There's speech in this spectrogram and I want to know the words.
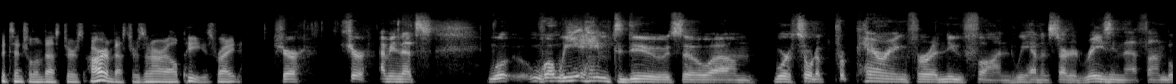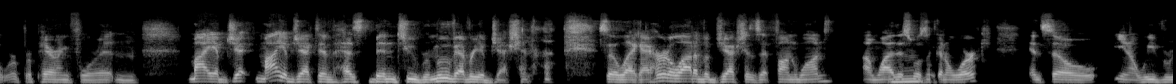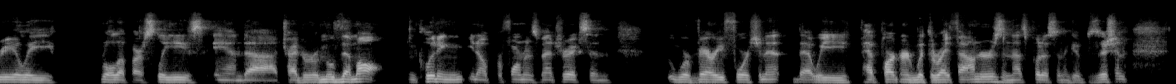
potential investors, our investors, and our LPs, right? Sure, sure. I mean, that's what we aim to do. So um, we're sort of preparing for a new fund. We haven't started raising that fund, but we're preparing for it. And my object, my objective has been to remove every objection. so, like, I heard a lot of objections at Fund One on why mm-hmm. this wasn't going to work, and so you know we've really rolled up our sleeves and uh, tried to remove them all, including you know performance metrics and we're very fortunate that we have partnered with the right founders and that's put us in a good position.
